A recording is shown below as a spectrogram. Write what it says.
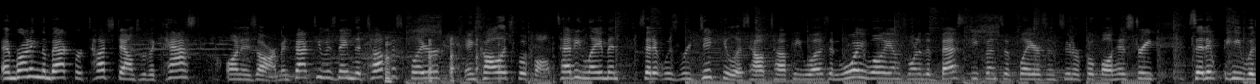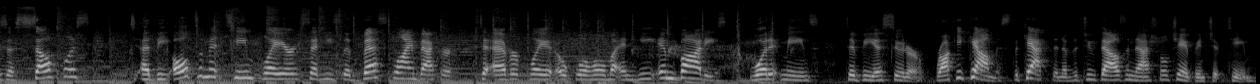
and running them back for touchdowns with a cast on his arm. In fact, he was named the toughest player in college football. Teddy Lehman said it was ridiculous how tough he was. And Roy Williams, one of the best defensive players in Sooner football history, said it, he was a selfless, uh, the ultimate team player, said he's the best linebacker to ever play at Oklahoma, and he embodies what it means to be a Sooner. Rocky Calmus, the captain of the 2000 National Championship team.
